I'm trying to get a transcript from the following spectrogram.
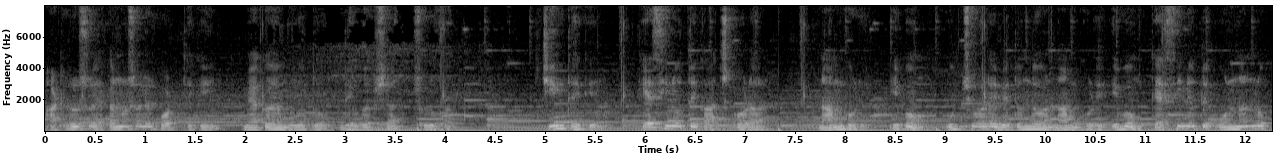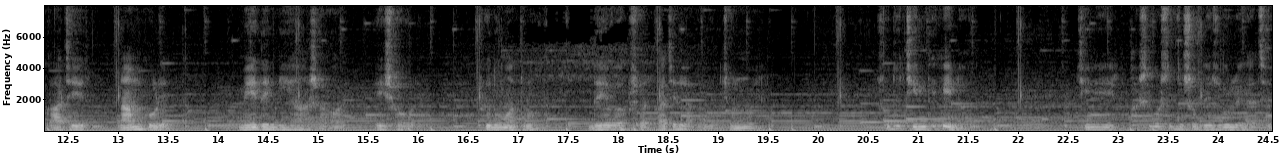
আঠেরোশো একান্ন সালের পর থেকেই ম্যাকাওয়ে মূলত দেহ ব্যবসা শুরু হয়। চীন থেকে ক্যাসিনোতে কাজ করার নাম করে এবং উচ্চ হারে বেতন দেওয়ার নাম করে এবং ক্যাসিনোতে অন্যান্য কাজের নাম করে মেয়েদের নিয়ে আসা হয় এই শহরে। শুধুমাত্র দেহ ব্যবসার কাজে লাগানোর জন্য শুধু চীন থেকেই নয় চীনের আশেপাশে যেসব দেশগুলি আছে,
